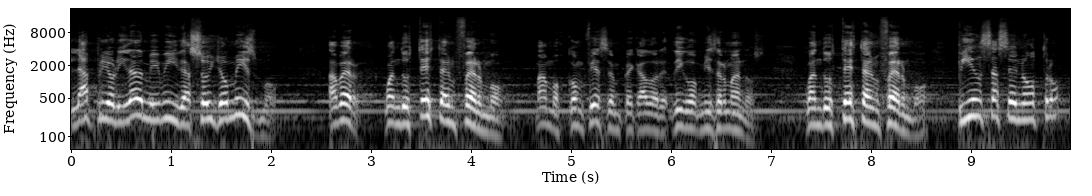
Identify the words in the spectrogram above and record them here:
la prioridad de mi vida soy yo mismo. A ver, cuando usted está enfermo, vamos, confiesen pecadores, digo mis hermanos, cuando usted está enfermo, ¿piensas en otro?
